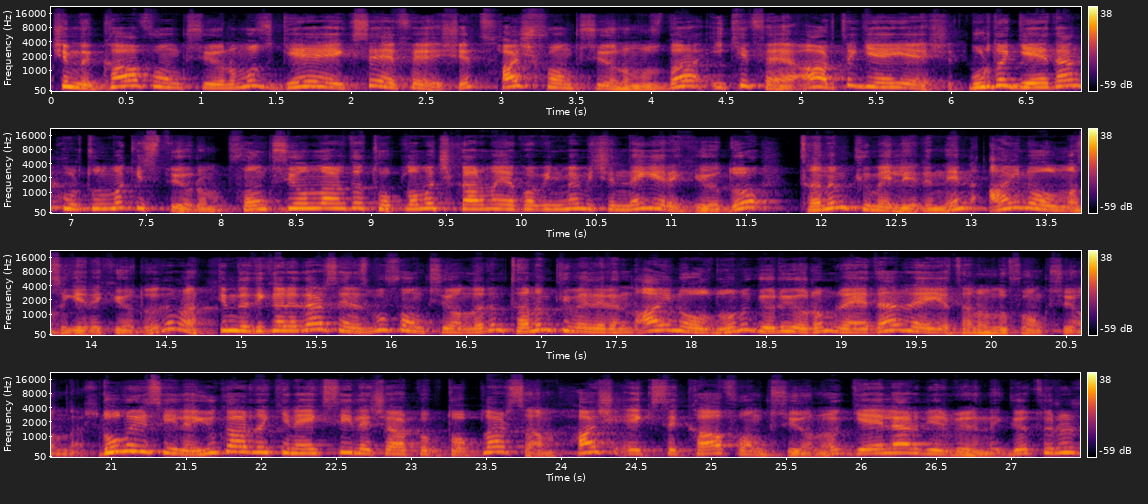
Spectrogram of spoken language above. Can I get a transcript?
Şimdi k fonksiyonumuz g eksi f'e eşit. h fonksiyonumuz da 2f artı g'ye eşit. Burada g'den kurtulmak istiyorum. Fonksiyonlarda toplama çıkarma yapabilmem için ne gerekiyordu? Tanım kümelerinin aynı olması gerekiyordu değil mi? Şimdi dikkat ederseniz bu fonksiyonların tanım kümelerinin aynı olduğunu görüyorum. R'den R'ye tanımlı fonksiyonlar. Dolayısıyla yukarıdakini eksiyle çarpıp toplarsam h eksi k fonksiyonu g'ler birbirini götürür.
